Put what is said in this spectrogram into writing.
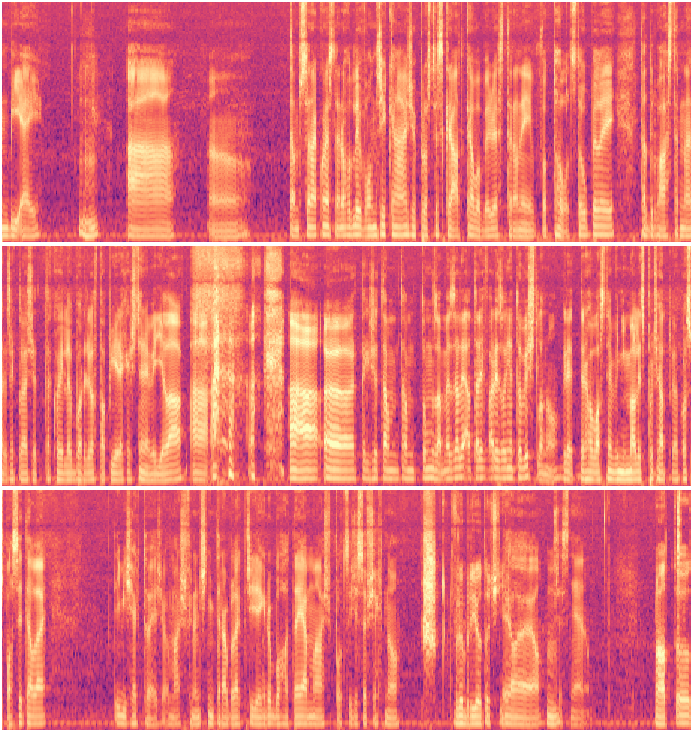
NBA. Mhm. A uh, tam se nakonec nedohodli. On říká, že prostě zkrátka obě dvě strany od toho odstoupily. Ta druhá strana řekla, že takovýhle bordel v papírech ještě neviděla. A, a uh, takže tam, tam tomu zamezili a tady v Arizoně to vyšlo, no, kde, kde ho vlastně vnímali zpočátku jako spasitele. Ty víš, jak to je, že jo? Máš finanční trouble, jak přijde někdo bohatý a máš pocit, že se všechno... V dobrý otočí. Jo, jo, jo, Hmm. přesně, no. No a to,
